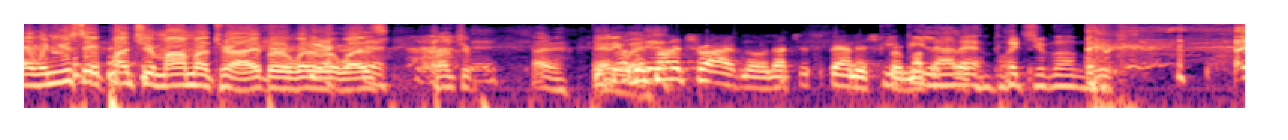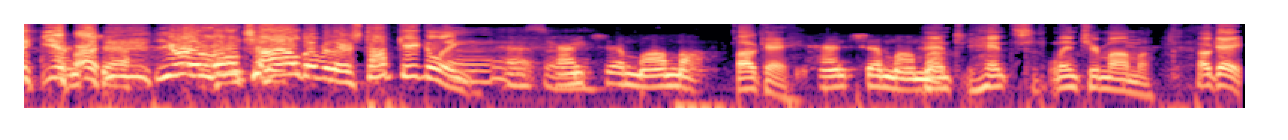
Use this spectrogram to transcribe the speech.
And when you say "punch your mama" tribe or whatever it was, punch your. Uh, No, anyway, there's not a tribe, no. That's just Spanish for Mother Pilala Earth. and Pachamama. you're, a, you're a little child over there. Stop giggling. Uh, Pancha Mama. Okay. Pancha Mama. Hint, hence, lynch your mama. Okay.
